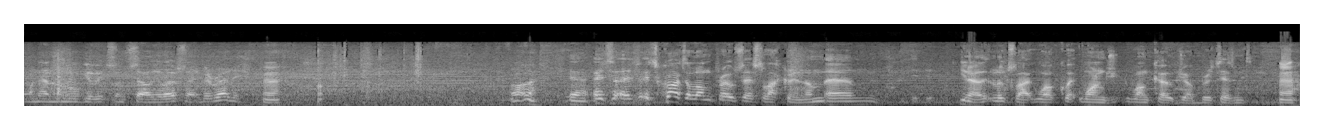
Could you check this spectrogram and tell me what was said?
and then we'll give it some cellulose and it'll be ready. Yeah. Right then. Yeah, it's, it's, it's quite a long process lacquering them. Um, you know, it looks like what quick one one coat job, but it isn't. Yeah.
